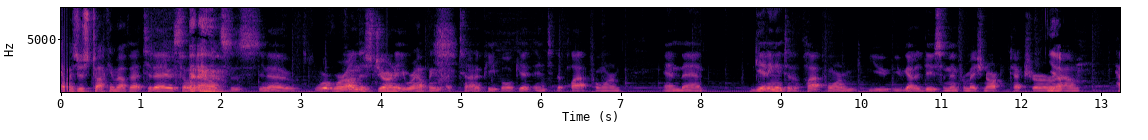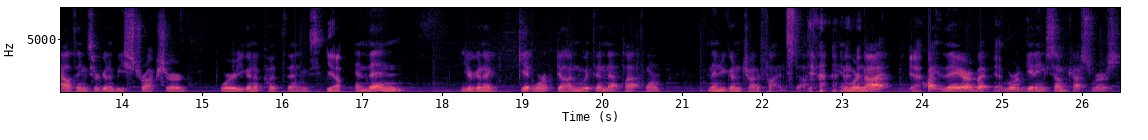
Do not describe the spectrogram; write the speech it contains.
I was just talking about that today with someone else. Is you know we're, we're on this journey. We're helping a ton of people get into the platform, and then getting into the platform, you you've got to do some information architecture around yep. how things are going to be structured, where are you going to put things, yep. and then you're going to get work done within that platform, and then you're going to try to find stuff. and we're not yeah. quite there, but yeah. we're getting some customers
